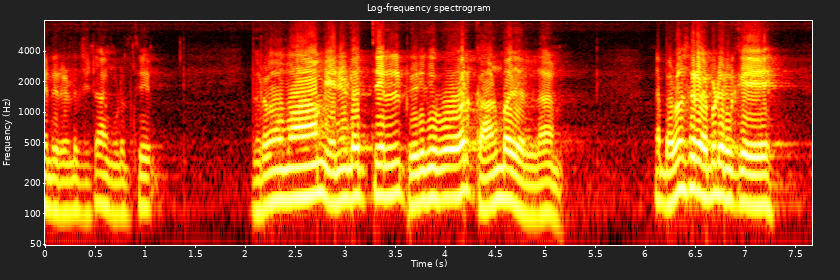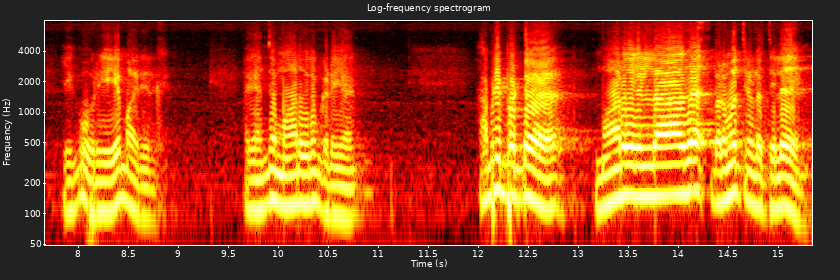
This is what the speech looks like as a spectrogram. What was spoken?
என்று ரெண்டு திட்டம் கொடுத்து பிரம்மமாம் என்னிடத்தில் பிரிதுபோர் காண்பதெல்லாம். இந்த பிரம்மஸ்வரம் எப்படி இருக்குது எங்கும் ஒரே மாதிரி இருக்குது அது எந்த மாறுதலும் கிடையாது. அப்படிப்பட்ட மாறுதல் இல்லாத பிரம்மத்தினிடத்தில்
